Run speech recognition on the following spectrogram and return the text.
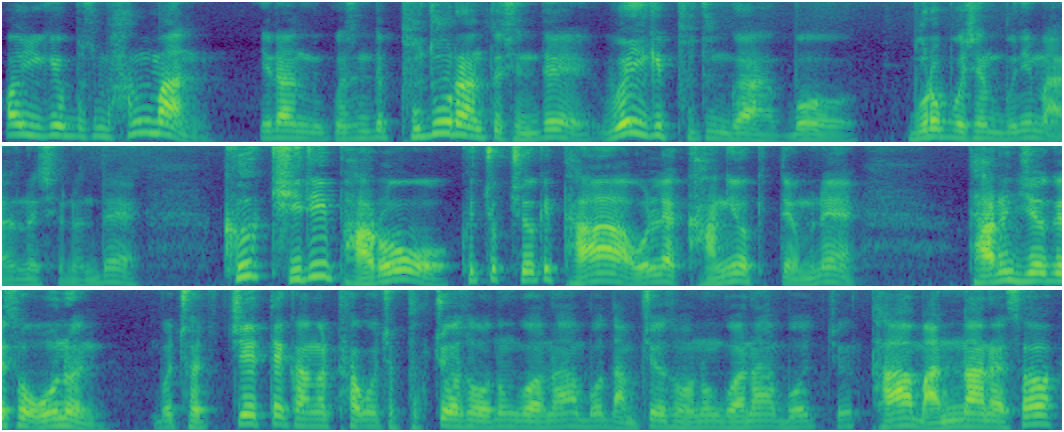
아 이게 무슨 항만이라는 것인데 부두라는 뜻인데 왜 이게 부두인가 뭐 물어보시는 분이 많으시는데 그 길이 바로 그쪽 지역이 다 원래 강이었기 때문에 다른 지역에서 오는 뭐 저지대 강을 타고 저 북쪽에서 오는 거나 뭐 남쪽에서 오는 거나 뭐 다 만나서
